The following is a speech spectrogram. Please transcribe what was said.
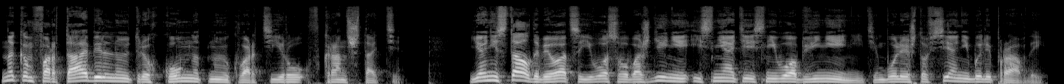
на комфортабельную трехкомнатную квартиру в Кронштадте. Я не стал добиваться его освобождения и снятия с него обвинений, тем более, что все они были правдой.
